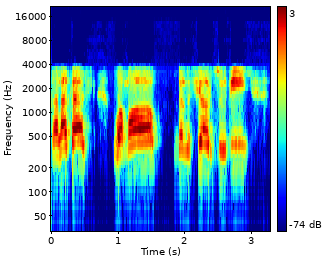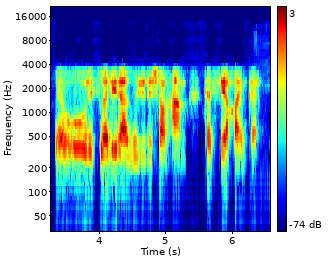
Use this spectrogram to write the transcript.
غلط است و ما به بسیار زودی او رسولی را از وجودشان هم تصفیه خواهیم کرد.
